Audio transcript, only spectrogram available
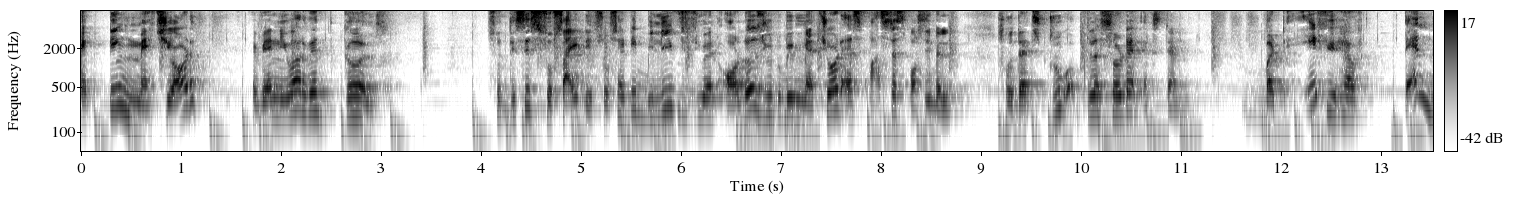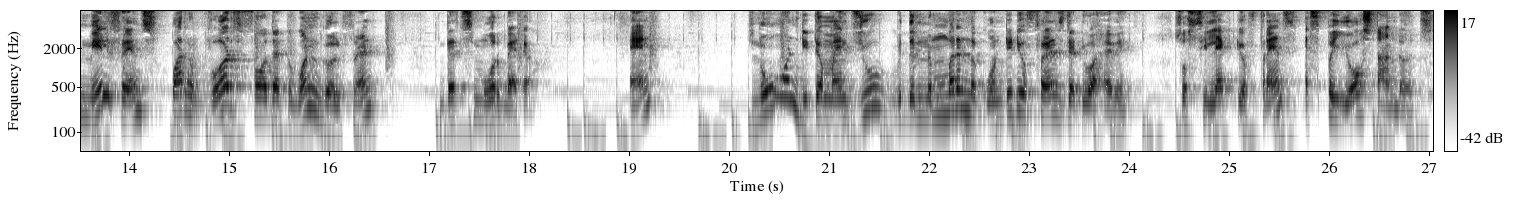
acting matured when you are with girls. So this is society. Society believes you and orders you to be matured as fast as possible. So that's true up to a certain extent. But if you have 10 male friends who are worth for that one girlfriend, that's more better. And no one determines you with the number and the quantity of friends that you are having. So select your friends as per your standards.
